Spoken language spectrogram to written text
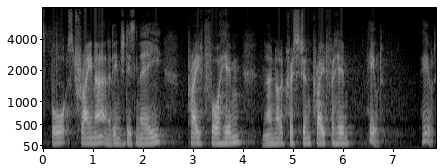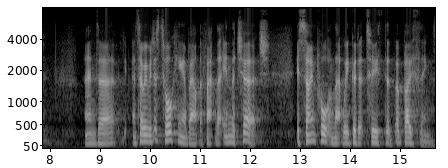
sports trainer and had injured his knee. Prayed for him. No, not a Christian. Prayed for him. Healed. Healed. And, uh, and so we were just talking about the fact that in the church, it's so important that we're good at, two, at both things.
